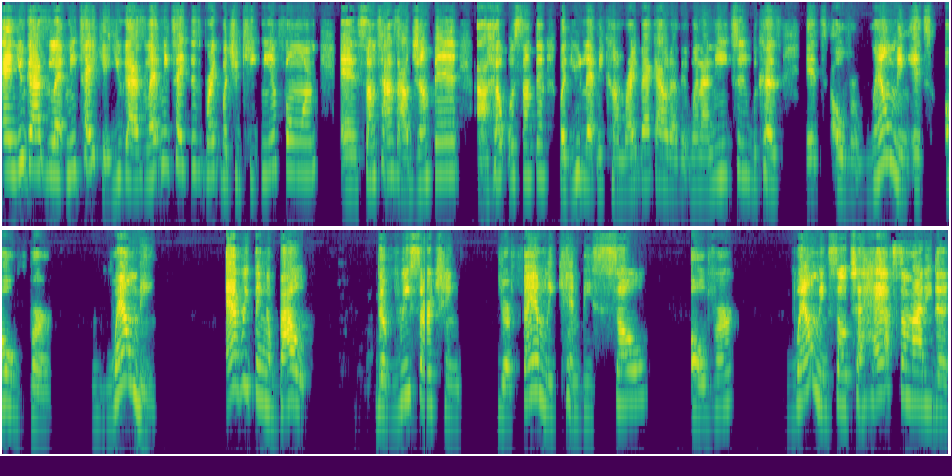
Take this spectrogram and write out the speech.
and you guys let me take it. You guys let me take this break, but you keep me informed. And sometimes I'll jump in, I'll help with something, but you let me come right back out of it when I need to because it's overwhelming. It's overwhelming. Everything about the researching your family can be so overwhelming. So to have somebody to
